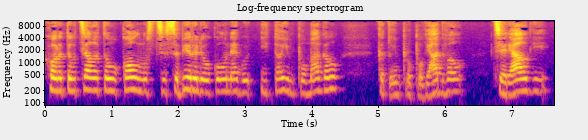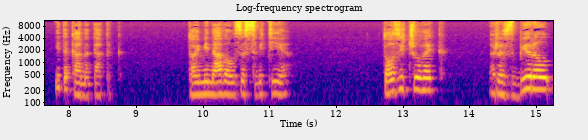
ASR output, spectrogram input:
Хората от цялата околност се събирали около него и той им помагал, като им проповядвал, церял ги и така нататък. Той минавал за светия. Този човек разбирал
